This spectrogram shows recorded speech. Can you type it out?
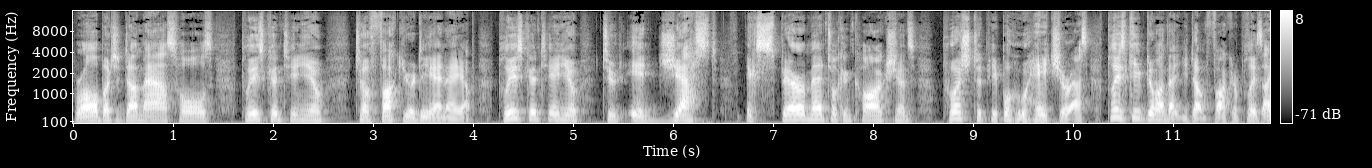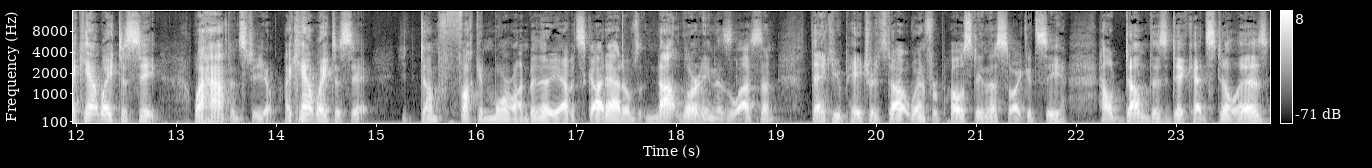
We're all a bunch of dumb assholes. Please continue to fuck your DNA up. Please continue to ingest experimental concoctions pushed to people who hate your ass. Please keep doing that, you dumb fucker. Please. I can't wait to see what happens to you. I can't wait to see it. You dumb fucking moron. But there you have it. Scott Adams not learning his lesson. Thank you, Patriots.win, for posting this so I could see how dumb this dickhead still is.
